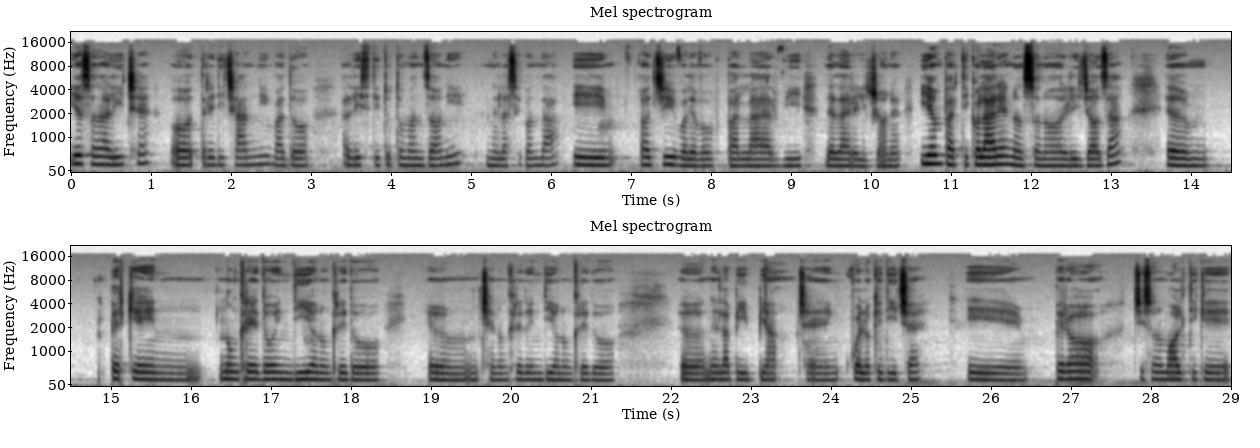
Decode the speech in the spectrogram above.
Io sono Alice, ho 13 anni, vado all'Istituto Manzoni nella seconda A e oggi volevo parlarvi della religione. Io in particolare non sono religiosa ehm, perché non credo in Dio, non credo, ehm, cioè non credo in Dio, non credo eh, nella Bibbia, cioè in quello che dice, e, però ci sono molti che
